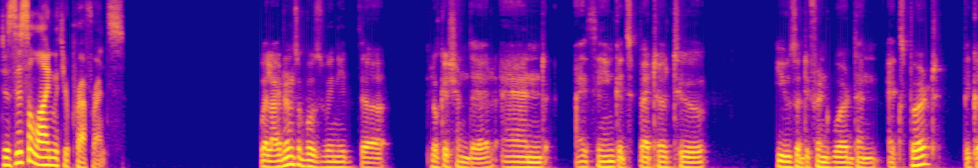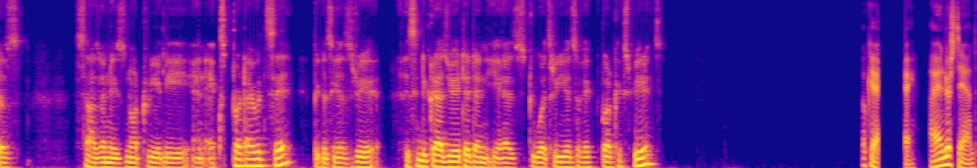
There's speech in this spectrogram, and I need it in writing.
Does this align with your preference? Well, I don't suppose we need the location there, and I think it's better to use a different word than expert because Sazan is not really an expert, I would say, because he has re recently graduated and he has two or three years of work experience. Okay, I understand.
